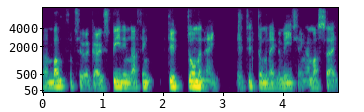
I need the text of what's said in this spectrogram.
a month or two ago, speeding, I think, did dominate. It did dominate the meeting, I must say.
